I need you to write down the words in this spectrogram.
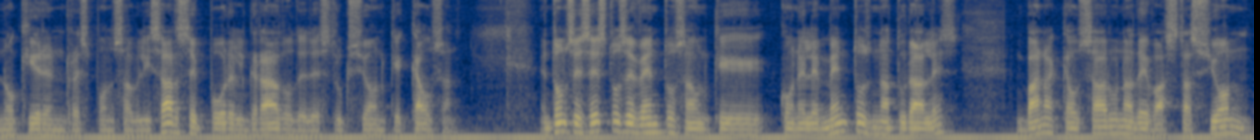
no quieren responsabilizarse por el grado de destrucción que causan. Entonces estos eventos, aunque con elementos naturales, van a causar una devastación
